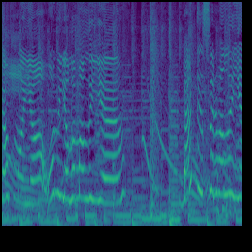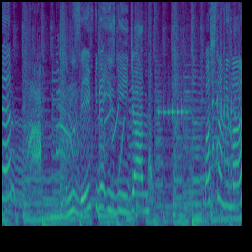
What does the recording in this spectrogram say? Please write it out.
Yapma ya. Onu yalamalıyım. Ben de ısırmalıyım. Bunu zevkle izleyeceğim. Başla Mina.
